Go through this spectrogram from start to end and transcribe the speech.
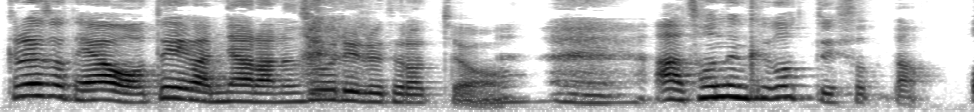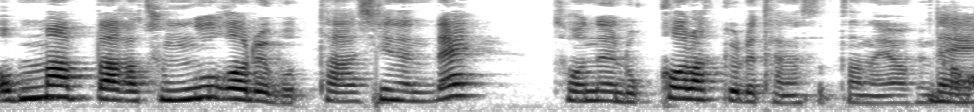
그래서 대학 어떻게 갔냐라는 소리를 들었죠. 네. 아, 저는 그것도 있었다. 엄마 아빠가 중국어를 못 하시는데 저는 로컬 학교를 다녔었잖아요. 그러니까 네.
